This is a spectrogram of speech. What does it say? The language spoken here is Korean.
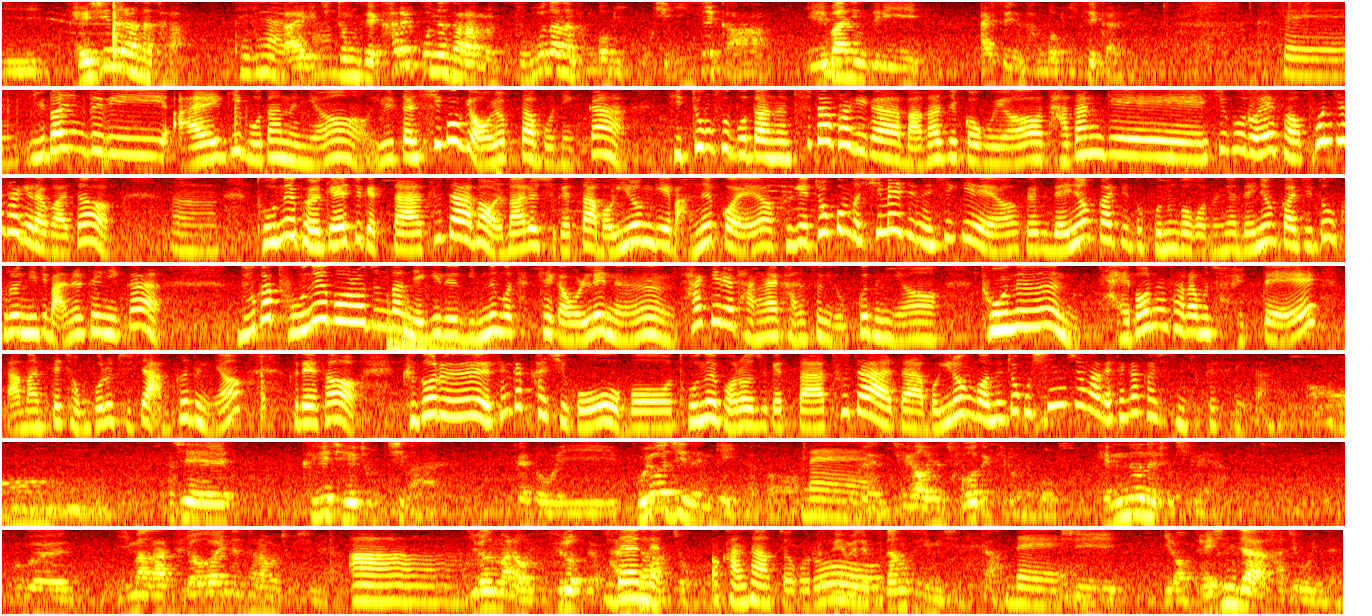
이 네. 배신을 하는 사람, 배신하는 나에게 사람. 뒤통수에 칼을 꽂는 사람을 구분하는 방법이 혹시 있을까? 일반인들이 알 수 있는 방법이 있을까요? 선생님? 글쎄 일반인들이 알기보다는요 일단 시국이 어렵다 보니까 뒤통수보다는 투자 사기가 많아질 거고요. 다단계 식으로 해서 폰지 사기라고 하죠. 어, 돈을 벌게 해주겠다 투자하면 얼마를 주겠다 뭐 이런 게 많을 거예요. 그게 조금 더 심해지는 시기예요. 그래서 내년까지도 보는 거거든요. 내년까지도 그런 일이 많을 테니까 누가 돈을 벌어준다는 얘기를 믿는 것 자체가 원래는 사기를 당할 가능성이 높거든요. 돈은 잘 버는 사람은 절대 남한테 정보를 주지 않거든요. 그래서 그거를 생각하시고 뭐 돈을 벌어주겠다, 투자하자 뭐 이런 거는 조금 신중하게 생각하셨으면 좋겠습니다. 어, 사실 그게 제일 좋지만 그래도 이 보여지는 게 있어서 네. 혹은 제가 어디서 주워 듣기로는 뭐 뱀눈을 조심해야 혹은 이마가 들어가 있는 사람을 조심해야 아, 이런 말을 어디서 들었어요 네네. 관상학적으로 어, 간사학적으로. 선생님은 이제 무당 스님이시니까 네. 혹시 이런 배신자가 가지고 있는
